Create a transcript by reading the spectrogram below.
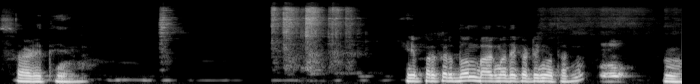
साडेतीन. हे प्रकार दोन भागमध्ये कटिंग होतात ना? हो. हम्म.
